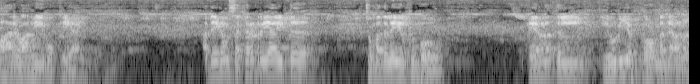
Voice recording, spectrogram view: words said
ഭാരവാഹിയും ഒക്കെയായി. അദ്ദേഹം സെക്രട്ടറിയായിട്ട് ചുമതലയേൽക്കുമ്പോൾ കേരളത്തിൽ യു ഡി എഫ് ഗവൺമെന്റാണ്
